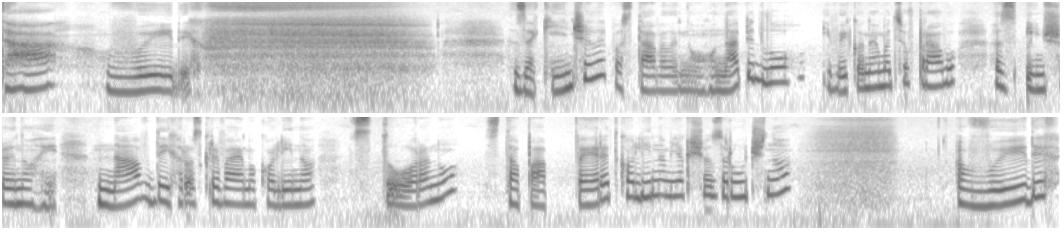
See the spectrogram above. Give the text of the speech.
Та видих. Закінчили, поставили ногу на підлогу і виконуємо цю вправу з іншої ноги. На вдих розкриваємо коліно в сторону, стопа перед коліном, якщо зручно. Видих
